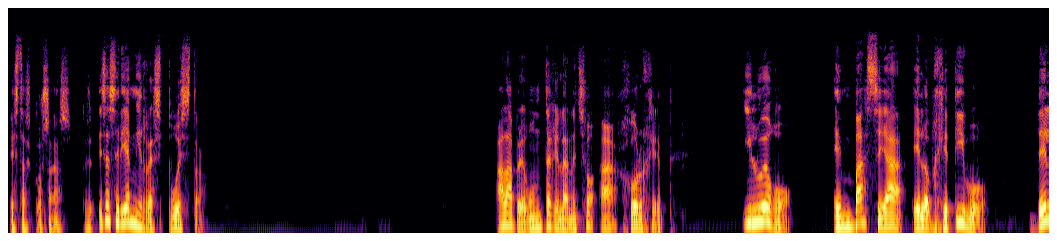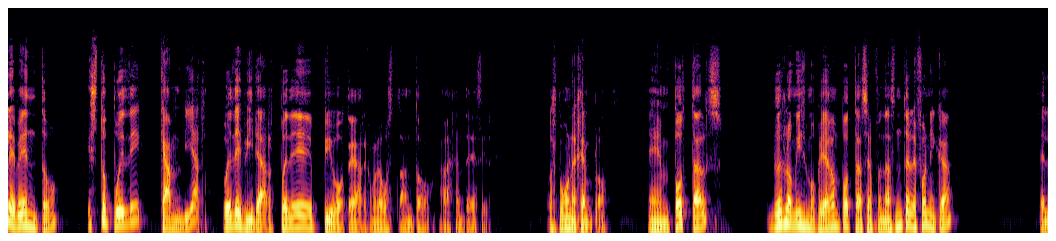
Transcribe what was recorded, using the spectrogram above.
estas cosas. Entonces, esa sería mi respuesta a la pregunta que le han hecho a Jorge. Y luego, en base a el objetivo del evento, esto puede cambiar, puede virar, puede pivotear, como le gusta tanto a la gente decir. Os pongo un ejemplo. En Podtals, no es lo mismo que hagan Podtals en Fundación Telefónica. El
